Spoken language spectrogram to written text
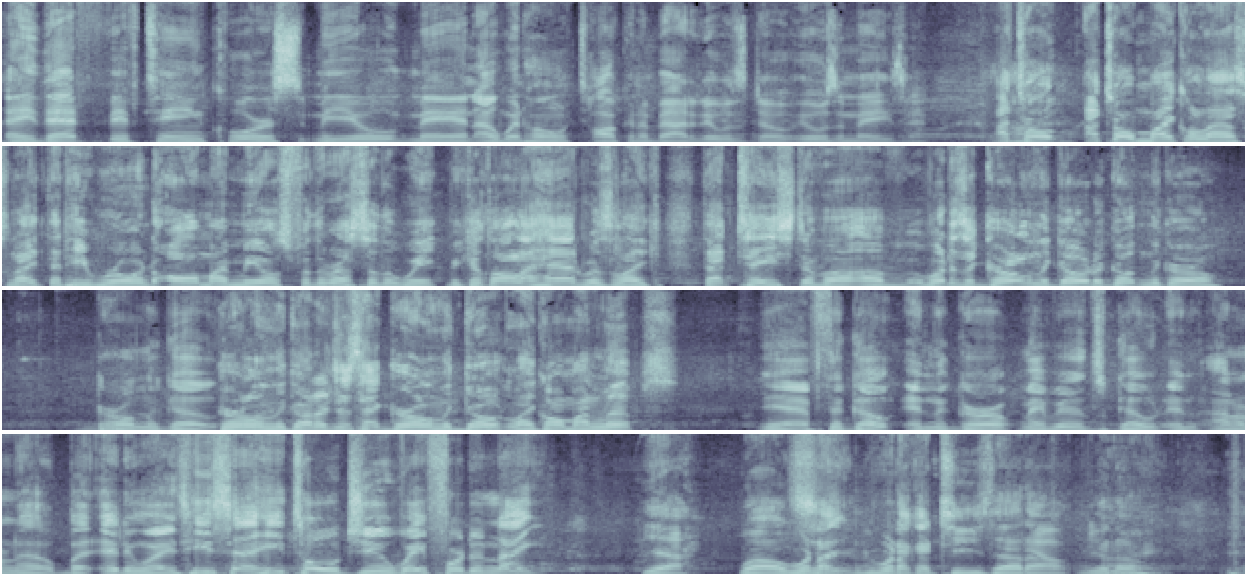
Hey, that 15 course meal, man, I went home talking about it. It was dope. It was amazing. I told I told Michael last night that he ruined all my meals for the rest of the week because all I had was like that taste of, a of what is it, girl in the goat or goat in the girl? Girl and the goat. Girl in the goat. I just had girl in the goat like on my lips. Yeah, if the goat and the girl, maybe it's goat and I don't know. But anyways, he said he told you wait for tonight. Yeah. Well, we're not we're not gonna tease that out, you know.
